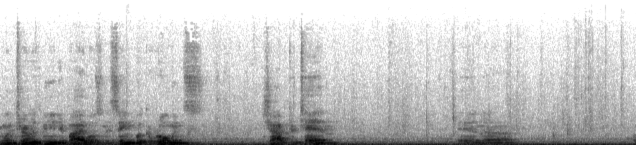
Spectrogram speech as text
You want to turn with me in your Bibles in the same book of Romans, chapter 10, and uh, a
